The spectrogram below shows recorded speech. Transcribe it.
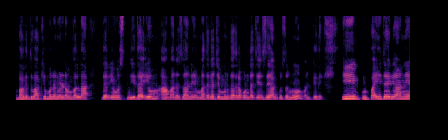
భగద్వాక్యములను వినడం వల్ల ధైర్యం వస్తుంది. ఈ ధైర్యం ఆ మనసు అనే మదగ జమ్మును కదలకుండా చేసే అంకుశము వంటిది. ఈ పై ధైర్యాన్ని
